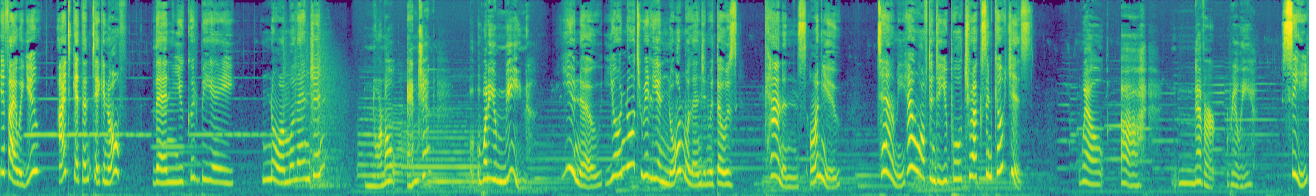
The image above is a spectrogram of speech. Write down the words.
If I were you, I'd get them taken off. Then you could be a normal engine. Normal engine? What do you mean? You know, you're not really a normal engine with those cannons on you. Tell me, how often do you pull trucks and coaches? Well, uh, never really. See,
